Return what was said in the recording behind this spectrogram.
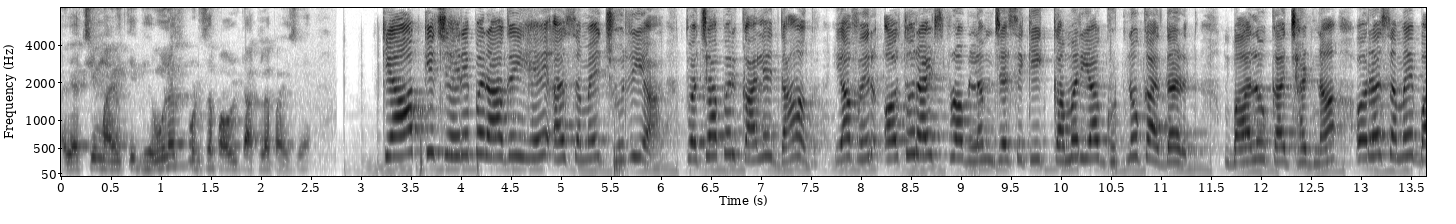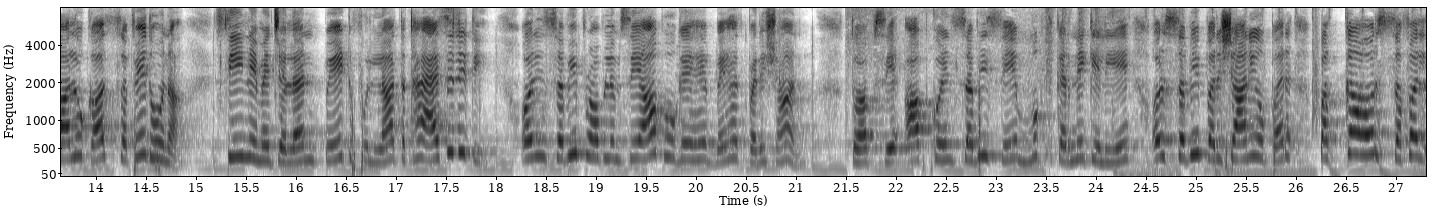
याची माहिती घेऊनच पुढचं पाऊल टाकलं पाहिजे. क्या आपके चेहरे पर आ गई है असमय झुर्रिया? त्वचा पर काले दाग? या फिर ऑर्थोराइड्स प्रॉब्लम जैसे कि कमर या घुटनों का दर्द, बालों का झड़ना और असमय बालों का सफ़ेद होना, सीने में जलन, पेट फूलना तथा एसिडिटी और इन सभी प्रॉब्लम से आप हो गए हैं बेहद परेशान। तो अब से आपको इन सभी से मुक्त करने के लिए और सभी परेशानियों पर पक्का और सफल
